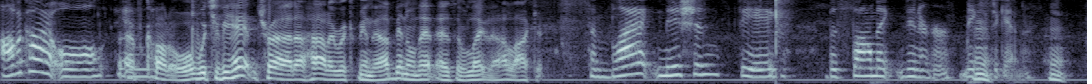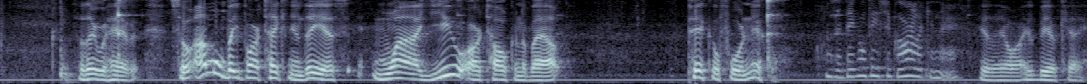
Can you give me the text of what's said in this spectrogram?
Avocado oil avocado oil, which if you hadn't tried, I highly recommend that. I've been on that as of lately. I like it. some black mission fig balsamic vinegar mixed together. So there we have it. So I'm going to be partaking in this while you are talking about pickle for a nickel. There's a big old piece of garlic in there. Yeah, they are. It'll be okay.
